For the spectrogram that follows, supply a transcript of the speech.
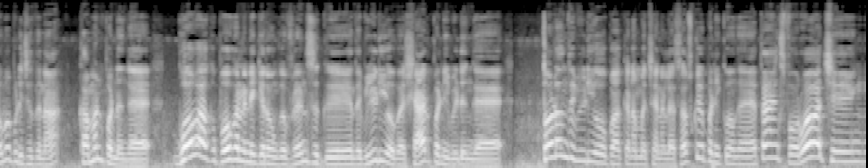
ரொம்ப பிடிச்சதுன்னா கமெண்ட் பண்ணுங்க. கோவாக்கு போக நினைக்கிற உங்க ஃப்ரெண்ட்ஸுக்கு இந்த வீடியோவை ஷேர் பண்ணி விடுங்க தொடர்ந்து வீடியோவை பார்க்க நம்ம சேனலை சப்ஸ்கிரைப் பண்ணிக்கோங்க. தேங்க்ஸ் ஃபார் வாட்சிங்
